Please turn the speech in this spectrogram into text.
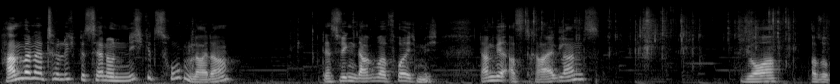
Haben wir natürlich bisher noch nicht gezogen, leider. Deswegen darüber freue ich mich. Dann haben wir Astralglanz. Ja, also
